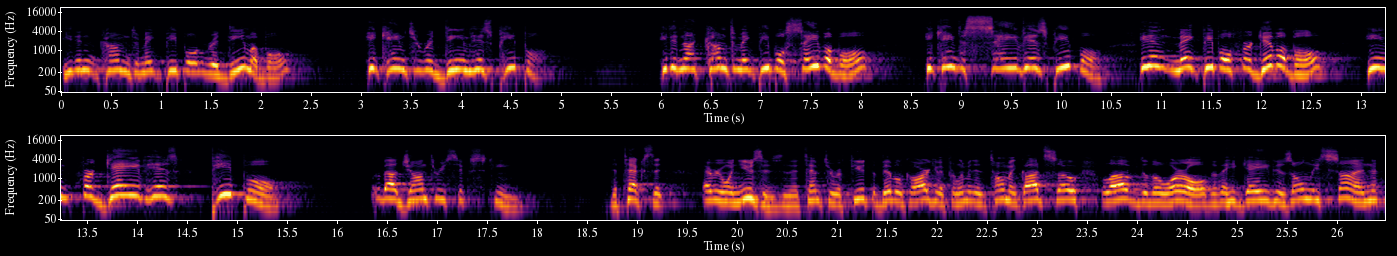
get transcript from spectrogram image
He didn't come to make people redeemable, He came to redeem His people. He did not come to make people savable, He came to save His people. He didn't make people forgivable, He forgave His people. What about John 3 16? The text that everyone uses in an attempt to refute the biblical argument for limited atonement God so loved the world that he gave his only Son,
